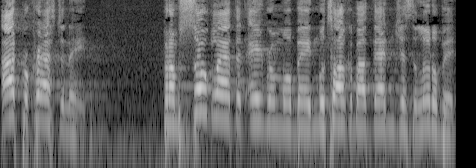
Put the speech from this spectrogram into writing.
I'd procrastinate. But I'm so glad that Abram obeyed, and we'll talk about that in just a little bit.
